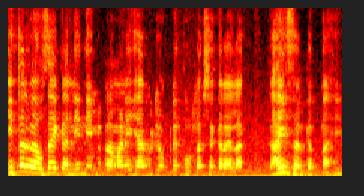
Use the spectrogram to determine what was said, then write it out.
इतर व्यावसायिकांनी नेहमीप्रमाणे या व्हिडिओकडे दुर्लक्ष करायला काहीच हरकत नाही.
